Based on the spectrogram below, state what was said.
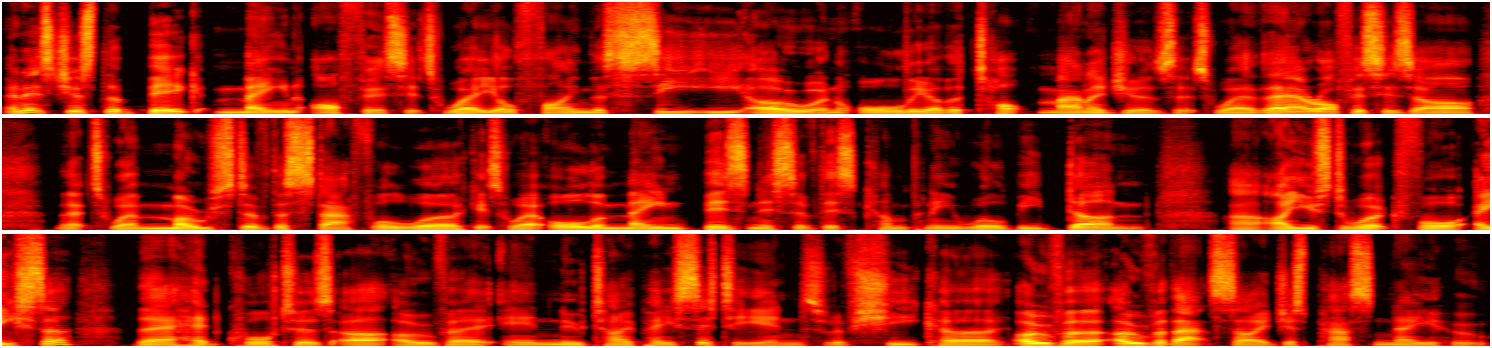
And it's just the big main office. It's where you'll find the CEO and all the other top managers. It's where their offices are, that's where most of the staff will work, it's where all the main business of this company will be done. Uh, I used to work for Acer, their headquarters headquarters are over in New Taipei City, in sort of Shike, over over that side, just past Neihu.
